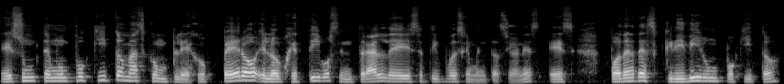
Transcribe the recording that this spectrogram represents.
es un tema un poquito más complejo, pero el objetivo central de este tipo de segmentaciones es poder describir un poquito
